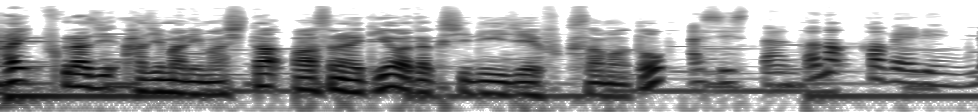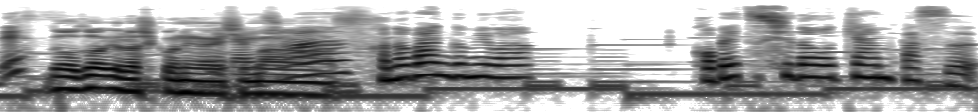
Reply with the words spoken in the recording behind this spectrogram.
はい、ふくらじ始まりました。パーソナリティは私 DJ 福様と、アシスタントのコベリンです。どうぞよろしくお願いしま。ますこの番組は個別指導キャンパス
